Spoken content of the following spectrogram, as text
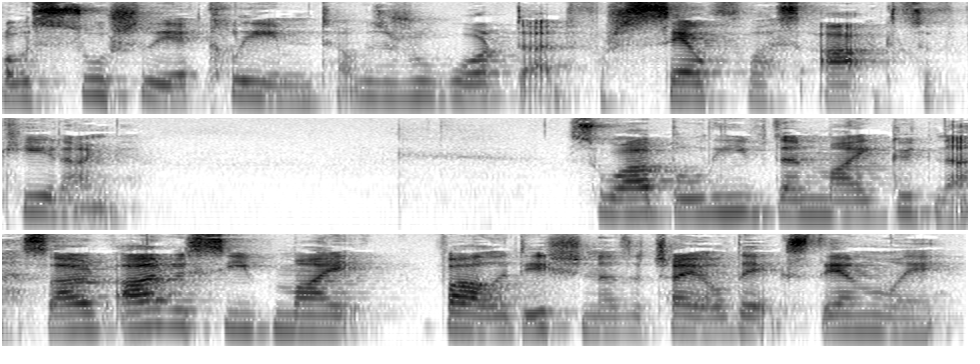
I was socially acclaimed. I was rewarded for selfless acts of caring. So I believed in my goodness. I, I received my validation as a child externally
